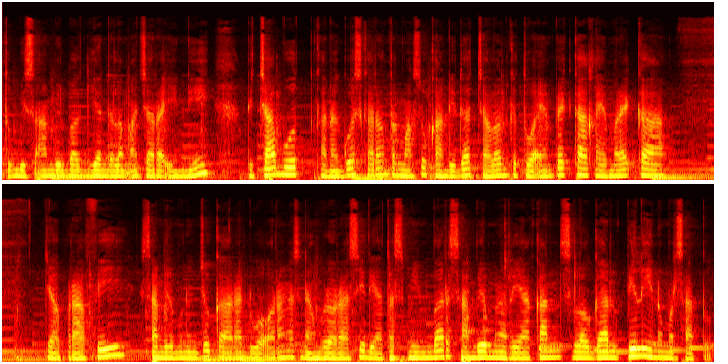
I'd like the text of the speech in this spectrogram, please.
untuk bisa ambil bagian dalam acara ini dicabut karena gue sekarang termasuk kandidat calon ketua MPK kayak mereka. Jawab Raffi sambil menunjuk ke arah dua orang yang sedang berorasi di atas mimbar sambil meneriakan slogan pilih nomor satu.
